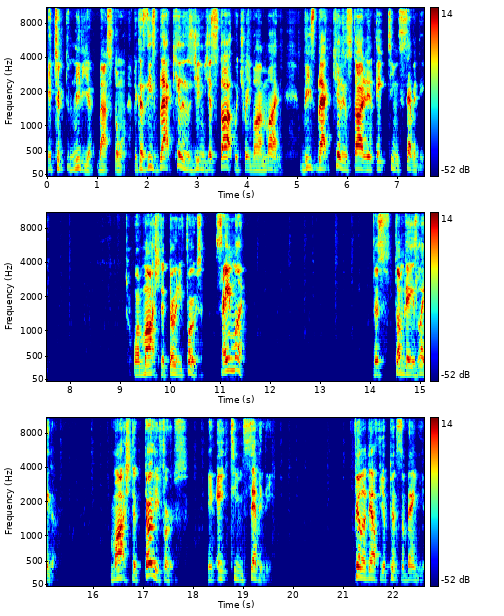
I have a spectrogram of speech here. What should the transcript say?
It took the media by storm because these black killings didn't just start with Trayvon Martin. These black killings started in 1870 on March the 31st, same month. Just some days later, March the 31st in 1870, Philadelphia, Pennsylvania.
